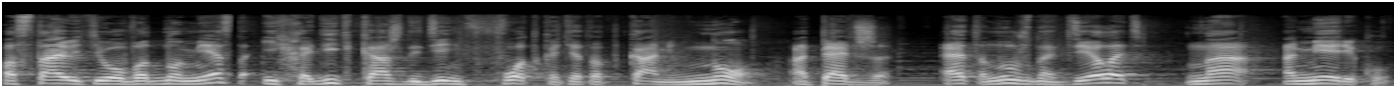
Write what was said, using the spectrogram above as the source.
поставить его в одно место и ходить каждый день фоткать этот камень. Но, опять же, это нужно делать на Америку.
